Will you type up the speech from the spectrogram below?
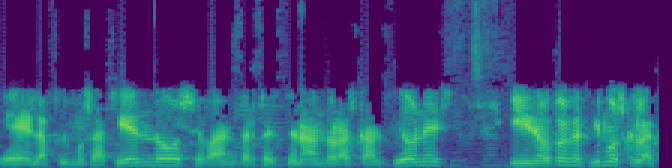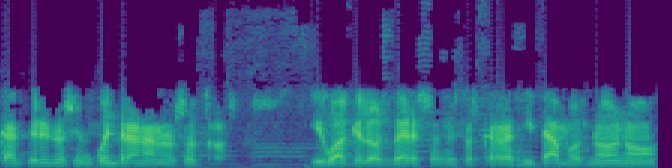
eh, la fuimos haciendo, se van perfeccionando las canciones y nosotros decimos que las canciones nos encuentran a nosotros. Igual que los versos estos que recitamos, ¿no? no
